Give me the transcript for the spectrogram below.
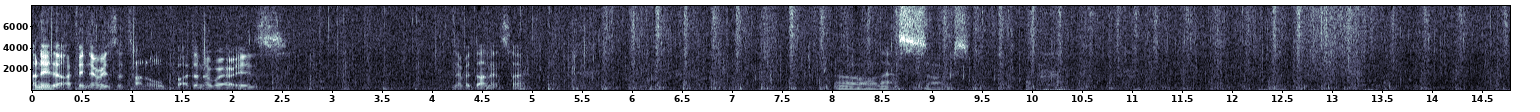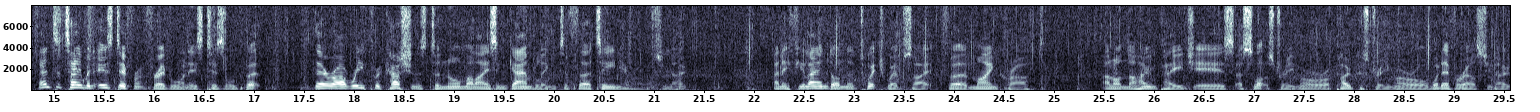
I knew that. I think there is a tunnel, but I don't know where it is. Never done it, so. Oh, that sucks. Entertainment is different for everyone, is Tizzled, but there are repercussions to normalising gambling to 13 year olds, you know. And if you land on the Twitch website for Minecraft, and on the homepage is a slot streamer or a poker streamer or whatever else, you know,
